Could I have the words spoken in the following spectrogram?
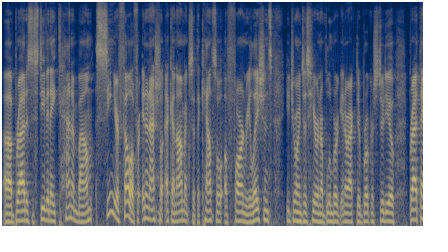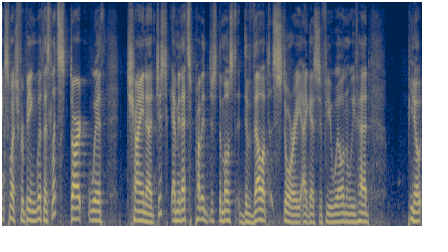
Uh, Brad is the Steven A. Tananbaum Senior Fellow for International Economics at the Council of Foreign Relations. He joins us here in our Bloomberg Interactive Broker Studio. Brad, thanks so much for being with us. Let's start with China. Just, I mean, that's probably just the most developed story, I guess, if you will. And we've had, you know,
